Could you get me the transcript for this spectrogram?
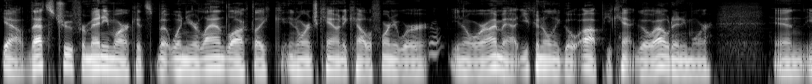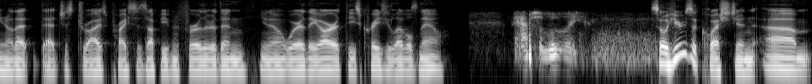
yeah, that's true for many markets, but when you're landlocked like in Orange County, California where, you know, where I'm at, you can only go up. You can't go out anymore. And, you know, that that just drives prices up even further than, you know, where they are at these crazy levels now. Absolutely. So here's a question. Um,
